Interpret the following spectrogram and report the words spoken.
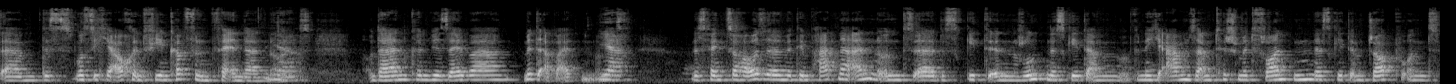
ähm, das muss sich ja auch in vielen Köpfen verändern. Ja. Und, und daran können wir selber mitarbeiten. Und ja. Das fängt zu Hause mit dem Partner an und äh, das geht in Runden, das geht am, finde ich, abends am Tisch mit Freunden, das geht im Job und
